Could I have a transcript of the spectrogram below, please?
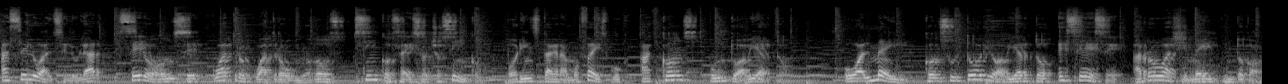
Hacelo al celular 011-4412-5685, por Instagram o Facebook a cons.abierto o al mail consultorioabiertoss.gmail.com.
